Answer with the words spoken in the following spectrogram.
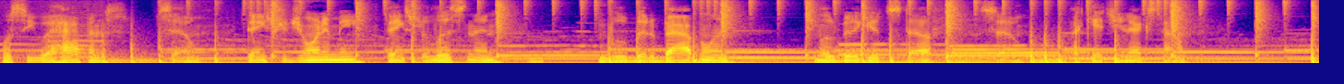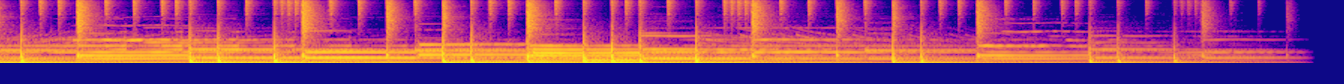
we'll see what happens. So thanks for joining me. Thanks for listening. A little bit of babbling a little bit of good stuff. So I'll catch you next time.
